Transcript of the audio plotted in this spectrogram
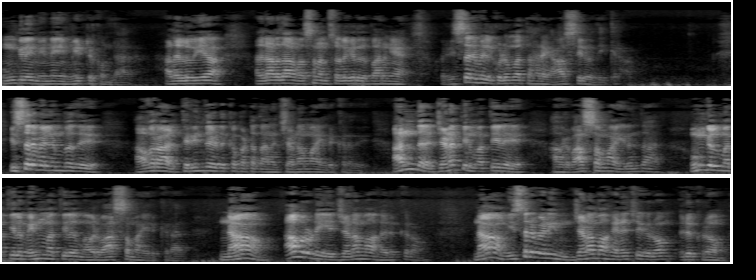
உங்களையும் என்னையும் மீட்டுக் கொண்டார். அழலுயா அதனாலதான் வசனம் சொல்லுகிறது பாருங்க அவர் இஸ்ரவேல் குடும்பத்தாரை ஆசீர்வதிக்கிறார். இஸ்ரவேல் என்பது அவரால் தெரிந்து எடுக்கப்பட்டதான ஜனமா இருக்கிறது. அந்த ஜனத்தின் மத்தியிலே அவர் வாசமா இருந்தார். உங்கள் மத்தியிலும் என் மத்தியிலும் அவர் வாசமா இருக்கிறார். நாம் அவருடைய ஜனமாக இருக்கிறோம். நாம் இஸ்ரவேலின் ஜனமாக நினைச்சுகிறோம் இருக்கிறோம்.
